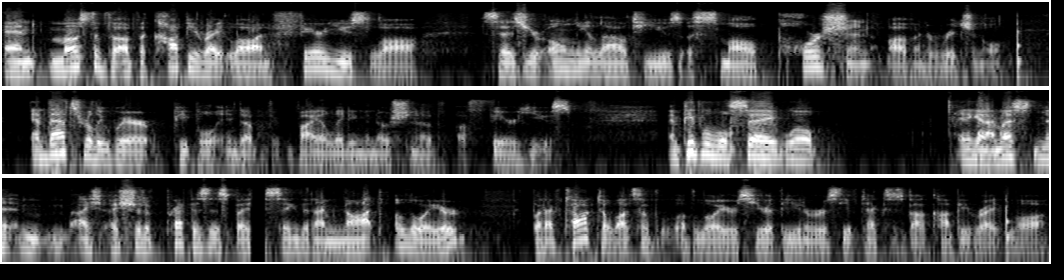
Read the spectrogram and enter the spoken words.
And most of the, of the copyright law and fair use law says you're only allowed to use a small portion of an original. And that's really where people end up violating the notion of, of fair use. And people will say, well, and again, I must I, I, should have prefaced this by saying that I'm not a lawyer, but I've talked to lots of, of lawyers here at the University of Texas about copyright law,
